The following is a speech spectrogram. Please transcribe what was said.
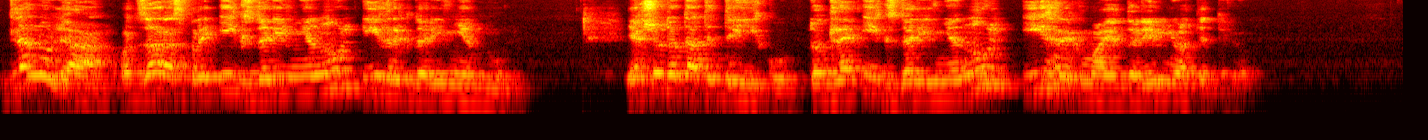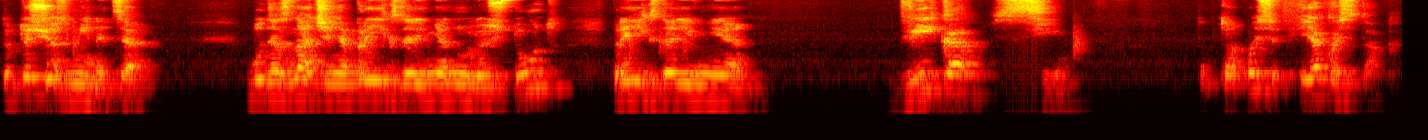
Для нуля, от зараз при х дорівнює 0, y дорівнює 0. Якщо додати трійку, то для х дорівнює 0, y має дорівнювати 3. Тобто, що зміниться? Буде значення при х дорівнює 0 ось тут, при х дорівнює двійка 7. Тобто, ось якось так.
